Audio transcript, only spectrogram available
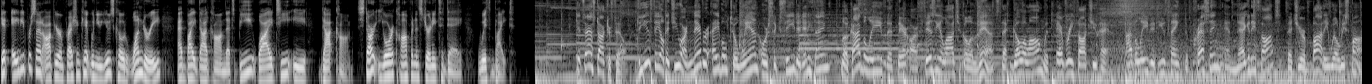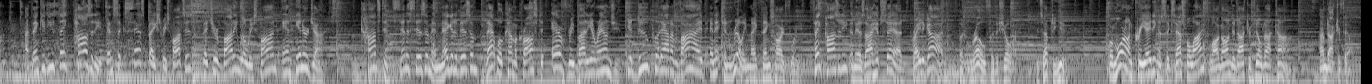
Get 80% off your impression kit when you use code WONDERY at Byte.com. That's B-Y-T-E dot com. Start your confidence journey today with Byte. It's Ask Dr. Phil. Do you feel that you are never able to win or succeed at anything? Look, I believe that there are physiological events that go along with every thought you have. I believe if you think depressing and negative thoughts, that your body will respond. I think if you think positive and success based responses, that your body will respond and energize constant cynicism and negativism, that will come across to everybody around you. You do put out a vibe, and it can really make things hard for you. Think positive, and as I have said, pray to God, but row for the shore. It's up to you. For more on creating a successful life, log on to drphil.com. I'm Dr. Phil.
